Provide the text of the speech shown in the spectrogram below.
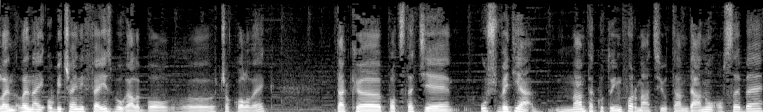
len, len aj obyčajný Facebook alebo e, čokoľvek, tak e, v podstate už vedia, mám takúto informáciu tam danú o sebe,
